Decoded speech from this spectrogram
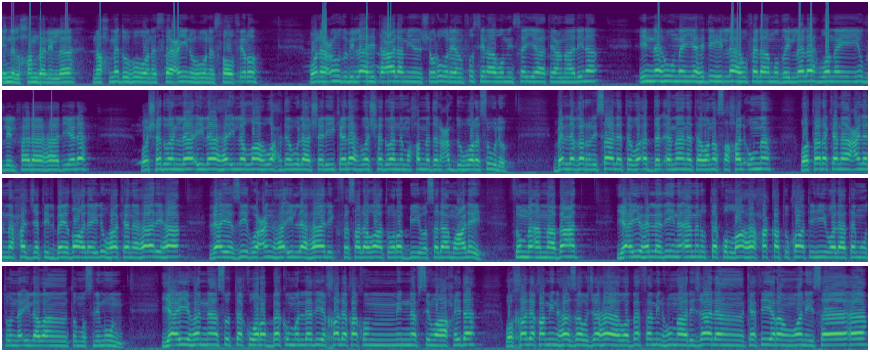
إن الحمد لله نحمده ونستعينه ونستغفره ونعوذ بالله تعالى من شرور أنفسنا ومن سيئات أعمالنا إنه من يهده الله فلا مضل له ومن يضلل فلا هادي له واشهد أن لا إله إلا الله وحده لا شريك له واشهد أن محمدا عبده ورسوله بلغ الرسالة وأدى الأمانة ونصح الأمة وتركنا على المحجة البيضاء ليلها كنهارها لا يزيغ عنها إلا هالك فصلوات ربي وسلام عليه ثم أما بعد يا أيها الذين آمنوا اتقوا الله حق تقاته ولا تموتن إلا وأنتم مسلمون يا أيها الناس اتقوا ربكم الذي خلقكم من نفس واحدة وخلق منها زوجها وبث منهما رجالا كثيرا ونساء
